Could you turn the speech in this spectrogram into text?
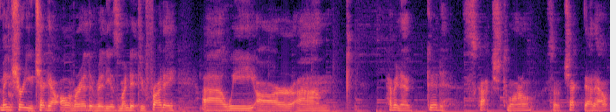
Make sure you check out all of our other videos Monday through Friday. Uh, we are um, having a good scotch tomorrow, so check that out.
